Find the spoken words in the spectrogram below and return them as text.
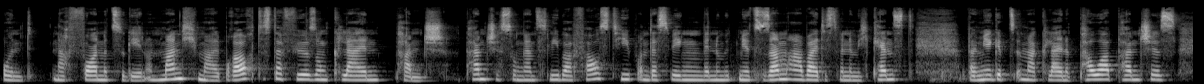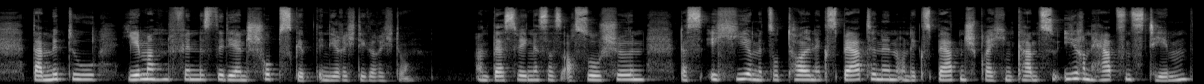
und nach vorne zu gehen. Und manchmal braucht es dafür so einen kleinen Punch. Punch ist so ein ganz lieber Fausthieb und deswegen, wenn du mit mir zusammenarbeitest, wenn du mich kennst, bei mir gibt's immer kleine Power Punches, damit du jemanden findest, der dir einen Schubs gibt in die richtige Richtung. Und deswegen ist das auch so schön, dass ich hier mit so tollen Expertinnen und Experten sprechen kann zu ihren Herzensthemen,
